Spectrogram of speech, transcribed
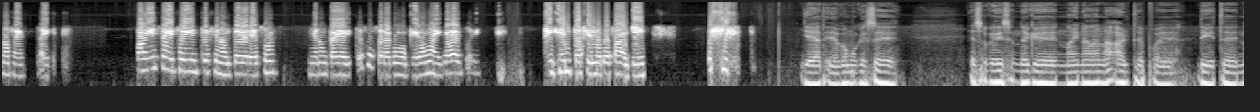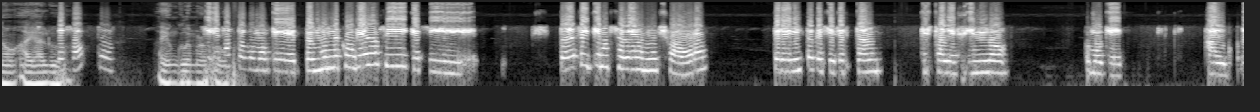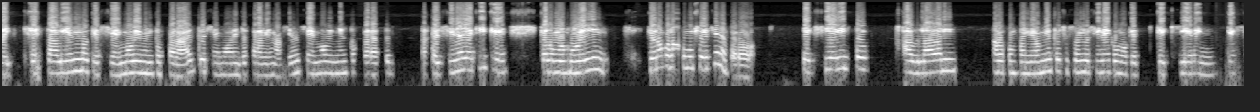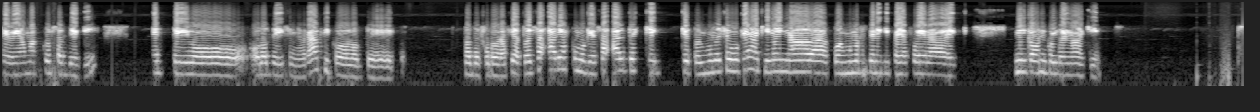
no sé, like, mí se me impresionante ver eso. Yo nunca había visto eso, será como que, oh my god, pues, hay gente haciendo cosas aquí. Ya, te dio como que ese, eso que dicen de que no hay nada en la arte, pues dijiste, no, hay algo. Exacto hay un glimmer. Sí, exacto, como que todo el mundo escogido así, que si puede ser que no se vea mucho ahora, pero he visto que sí se están estableciendo como que algo, se está viendo que si hay movimientos para arte, si hay movimientos para animación, si hay movimientos para hasta, el cine de aquí, que, que a lo mejor yo no conozco mucho de cine, pero sí he visto hablar a los compañeros míos que son de cine como que, que quieren que se vean más cosas de aquí este o, los de diseño gráfico o los de los de fotografía todas esas áreas como que esas artes que, que todo el mundo dice que aquí no hay nada todo el mundo se tiene que ir para allá afuera nunca vas a encontrar nada aquí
